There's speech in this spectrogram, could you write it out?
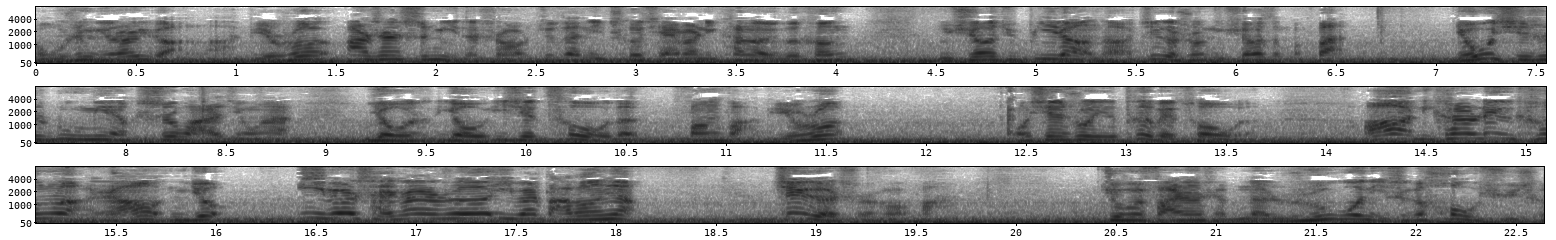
五十米有点远了，比如说二三十米的时候，就在你车前面，你看到有个坑，你需要去避让它。这个时候你需要怎么办？尤其是路面湿滑的情况下，有有一些错误的方法。比如说，我先说一个特别错误的，啊，你看到这个坑了，然后你就一边踩刹车一边打方向，这个时候啊。就会发生什么呢？如果你是个后驱车，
